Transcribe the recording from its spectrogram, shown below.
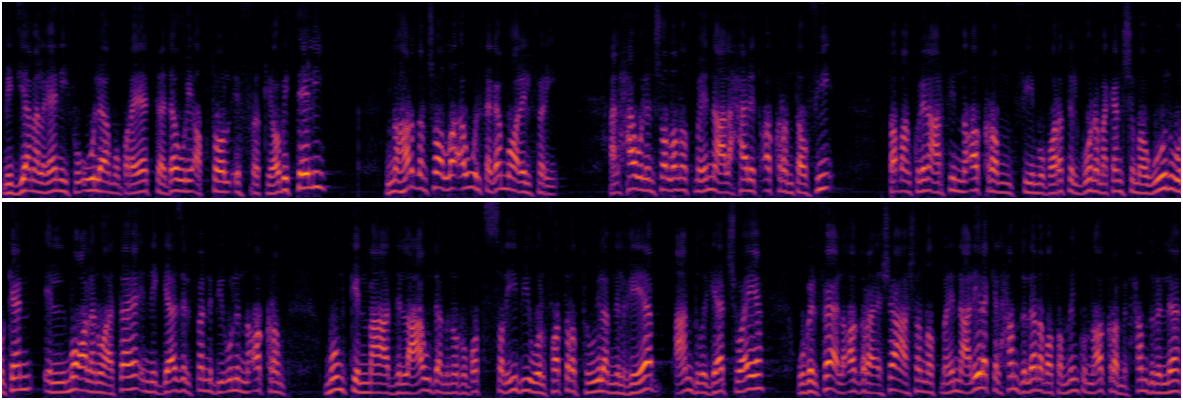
ميدياما الغاني في أولى مباريات دوري أبطال إفريقيا. وبالتالي النهارده إن شاء الله أول تجمع للفريق. هنحاول إن شاء الله نطمئن على حالة أكرم توفيق. طبعا كلنا عارفين إن أكرم في مباراة الجونة ما كانش موجود وكان المعلن وقتها إن الجهاز الفني بيقول إن أكرم ممكن بعد العودة من الرباط الصليبي والفترة الطويلة من الغياب عنده إجهاد شوية وبالفعل أجرى اشعه عشان نطمئن عليه لكن الحمد لله أنا بطمنكم إن أكرم الحمد لله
